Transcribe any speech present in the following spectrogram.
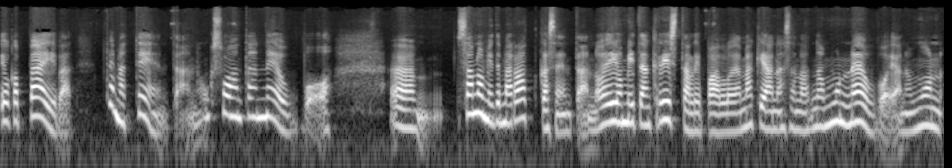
joka päivä, miten mä teen tämän? Onko sulla antaa neuvoa? Öm, sano, miten mä ratkaisen tämän. No ei ole mitään kristallipalloja. Mäkin aina sanon, että no mun neuvoja, no mun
